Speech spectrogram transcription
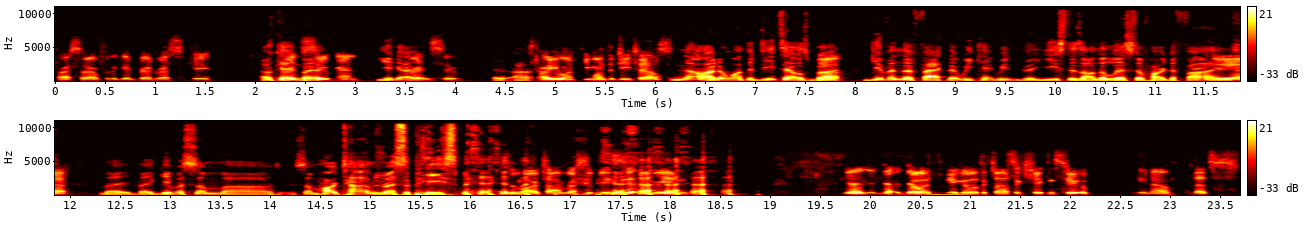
Probably start up with a good bread recipe. Okay, bread but soup, man. you got Bread and soup. uh, Oh, you want you want the details? No, I don't want the details, but. Given the fact that we can't, we the yeast is on the list of hard to find. Yeah, like, like give us some uh, some hard times recipes, man. some hard time recipes. I mean, yeah, go, go with go with the classic chicken soup. You know, that's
